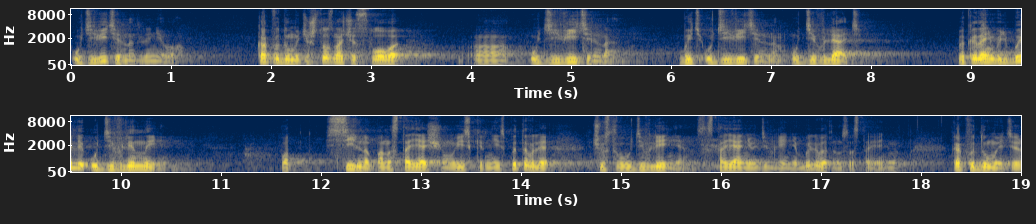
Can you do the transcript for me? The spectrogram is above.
удивительно для него. Как вы думаете, что значит слово э, удивительно, быть удивительным, удивлять. Вы когда-нибудь были удивлены? Вот сильно, по-настоящему, искренне испытывали чувство удивления, состояние удивления? Были в этом состоянии? Вот как вы думаете,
